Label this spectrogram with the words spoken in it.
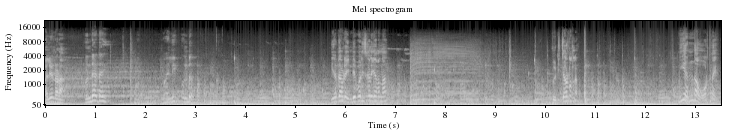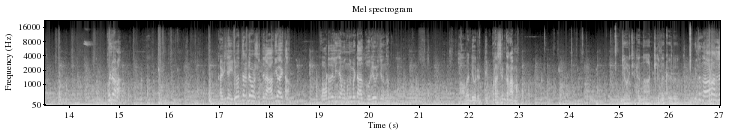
വലിയുണ്ടോടാ? ഉണ്ട് ഏട്ടേ. വലി ഉണ്ട്. നീ എന്താ അവിടെ ഇന്ത്യ പോലീസ് കളിക്കാൻ വന്ന? പിടിച്ചോണ്ടല്ലോ നീ എന്താ ഓർത്തേ? കൊണ്ടോടാ കഴിഞ്ഞ ഇരുപത്തിരണ്ട് വർഷത്തിൽ ആദ്യമായിട്ടാ കോടതിയിൽ ഞാൻ ഒന്നും വിട്ടാതെ തൊലി പിടിച്ചു വന്നത്. അവന്റെ ഒരു ഡിപ്രഷൻ ഡ്രാമ ജോണിച്ചിട്ട് നാട്ടിൽ ഇതൊക്കെ ഒരു ഇത് നാടല്ല.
